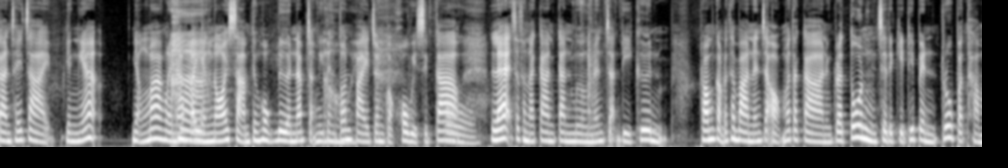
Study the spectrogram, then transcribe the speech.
การใช้จ่ายอย่างเงี้ยอย่างมากเลยนะ ไปอย่างน้อย 3-6 เดือนนับจากนี้เป็นต้นไปจนกว่าโควิด -19 และสถานการณ์การเมืองนั้นจะดีขึ้น พร้อมกับรัฐบาลนั้นจะออกมาตรการกระตุ้นเศรษฐกิจที่เป็นรูปธรรม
